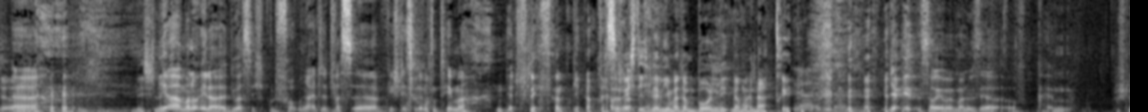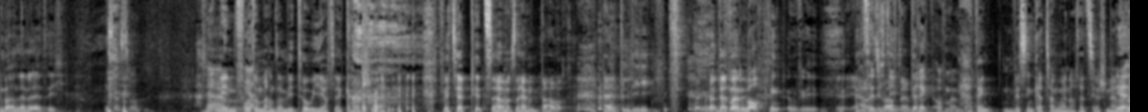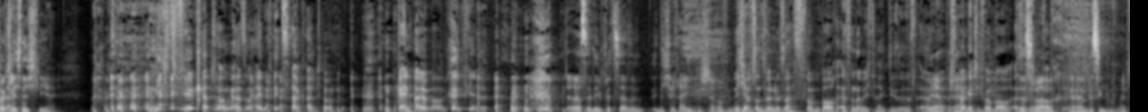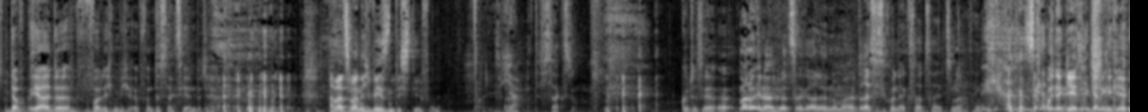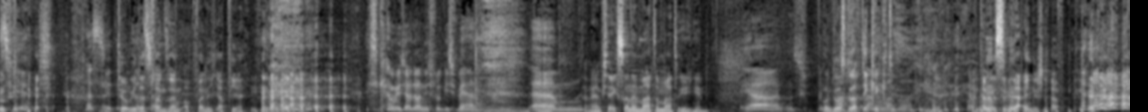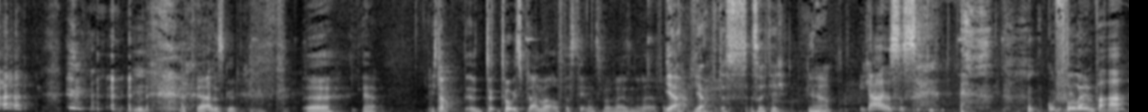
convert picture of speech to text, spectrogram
Äh, Nicht schlecht. ja, Manuela, du hast dich gut vorbereitet. Was, äh, wie stehst du denn zum Thema Netflix und genau Das ist so richtig, wenn jemand am Boden liegt, nochmal nachtreten. Ja, ist so. Ja, äh, sorry, aber Manu ist ja auf keinem schlimmeren Level als ich. Ist das so? Wir hätten eben ein Ähm, Foto ja. machen sollen, wie Tobi hier auf der Couch lag, mit der Pizza auf seinem Bauch, halb liegend. Und Auf meinem Bauch klingt irgendwie, Ja, als hätte ich war auf die direkt auf meinem Ich Bauch. denke, ein bisschen Karton war noch dazwischen, aber Ja, wirklich nicht viel. Nicht viel Karton, also ein Pizzakarton. Kein halber und kein vierter. Da hast du die Pizza so in dich reingeschaufelt. Ich habe sonst, wenn du sagst vom Bauch essen, habe ich direkt dieses ähm, Ja, Spaghetti vom Bauch essen. Das war auch äh, ein bisschen gewaltvoll. Da, ja, da wollte ich mich äh, von distanzieren, bitte. Aber es war nicht wesentlich stilvoll. Ja, das sagst du. Gut, dass wir. Äh, Manuela, du hast äh, gerade nochmal 30 Sekunden extra Zeit zum Nachdenken. Ja, das kann Haben wir dir ge- gerne gegeben. passiert. in Tobi, das von seinem Opfer nicht ab hier. Ich kann mich ja doch nicht wirklich wehren. Ähm, Dann habe ich dir extra eine Mathe-Mate gegeben. ja, ich bin Und du hast gesagt, die kickt. So. Und dann bist du wieder eingeschlafen. ja, alles gut. Äh, ja. Ich glaube, Tobis Plan war, auf das Thema zu verweisen, oder? Von- Ja, ja, das ist richtig. Ja. Ja, es ist gut wohl wahr.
